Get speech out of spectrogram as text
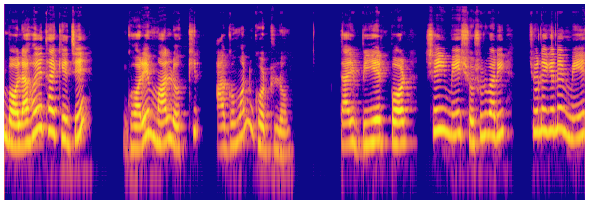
বলা হয়ে থাকে যে, ঘরে মা লক্ষ্মীর আগমন ঘটল। তাই বিয়ের পর সেই মেয়ে শ্বশুরবাড়ি চলে গেলে মেয়ে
